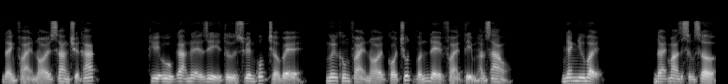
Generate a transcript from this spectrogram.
đành phải nói sang chuyện khác. Khi u gan nghệ gì từ xuyên quốc trở về, ngươi không phải nói có chút vấn đề phải tìm hắn sao? Nhanh như vậy đại ma xứng sở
